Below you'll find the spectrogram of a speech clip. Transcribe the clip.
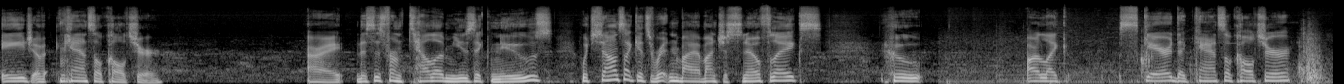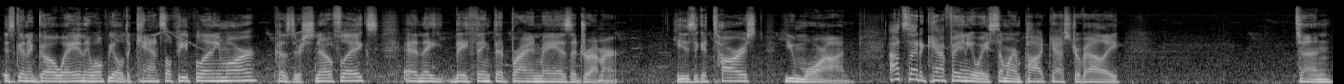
age of cancel culture. All right, this is from Telemusic News, which sounds like it's written by a bunch of snowflakes who are like scared that cancel culture is going to go away and they won't be able to cancel people anymore because they're snowflakes and they, they think that Brian May is a drummer. He's a guitarist, you moron. Outside a cafe, anyway, somewhere in Podcaster Valley, 10,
